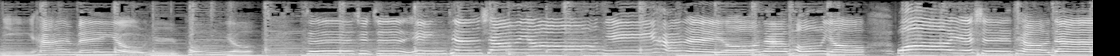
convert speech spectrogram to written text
你还没有女朋友。此去只应天上有，你还没有男朋友。我也是条蛋。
